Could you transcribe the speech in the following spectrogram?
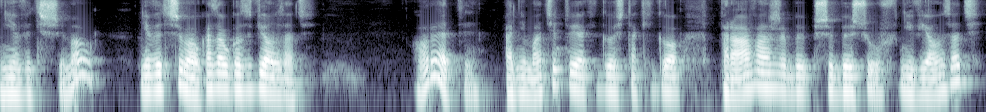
Nie wytrzymał? Nie wytrzymał, kazał go związać. Orety, a nie macie tu jakiegoś takiego prawa, żeby przybyszów nie wiązać?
